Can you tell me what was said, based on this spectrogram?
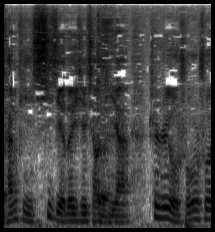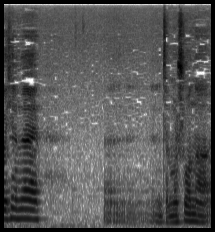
产品细节的一些小体验，甚至有时候说现在，嗯、怎么说呢？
